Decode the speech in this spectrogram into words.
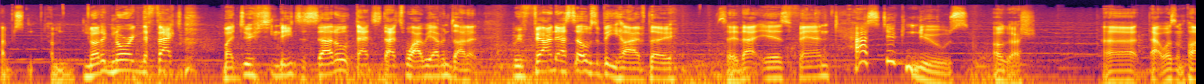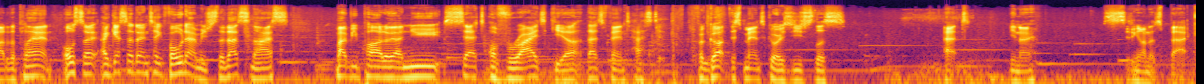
I'm, just, I'm not ignoring the fact my dude needs a saddle. That's that's why we haven't done it. We've found ourselves a beehive, though. So that is fantastic news. Oh, gosh. Uh, that wasn't part of the plan. Also, I guess I don't take fall damage, so that's nice. Might be part of our new set of riot gear. That's fantastic. Forgot this manticore is useless at, you know, sitting on its back.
